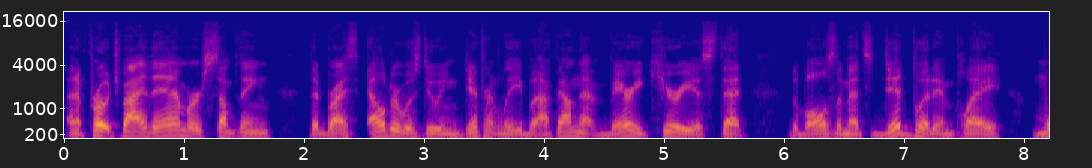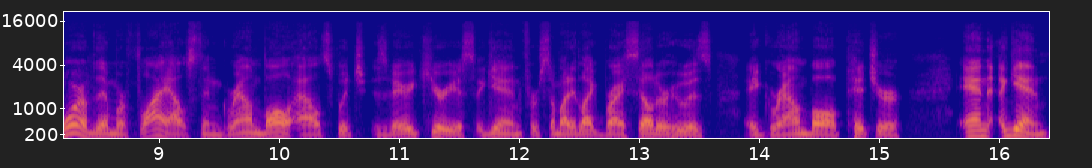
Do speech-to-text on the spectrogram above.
an approach by them or something that Bryce Elder was doing differently, but I found that very curious that the balls the Mets did put in play more of them were flyouts than ground ball outs, which is very curious again for somebody like Bryce Elder, who is a ground ball pitcher. And again,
